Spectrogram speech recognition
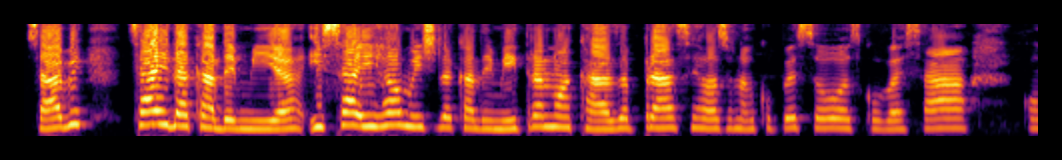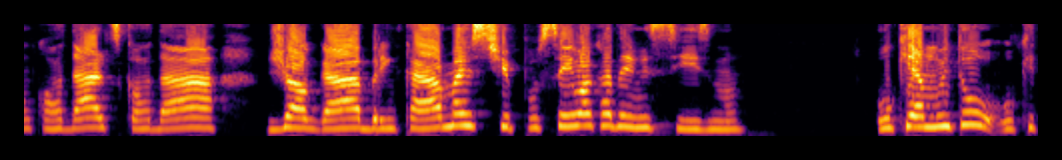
sabe? Sair da academia e sair realmente da academia, entrar numa casa para se relacionar com pessoas, conversar, concordar, discordar, jogar, brincar, mas tipo, sem o academicismo. O que é muito, o que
